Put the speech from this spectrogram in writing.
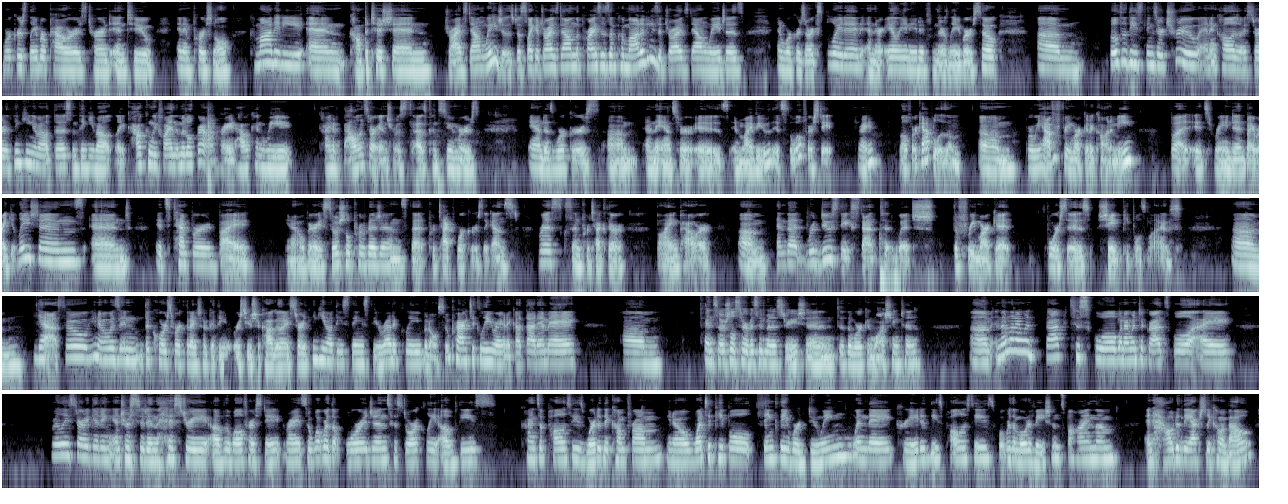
Workers' labor power is turned into an impersonal commodity, and competition drives down wages. Just like it drives down the prices of commodities, it drives down wages, and workers are exploited and they're alienated from their labor. So, um, both of these things are true. And in college, I started thinking about this and thinking about like, how can we find the middle ground, right? How can we kind of balance our interests as consumers and as workers? Um, and the answer is, in my view, it's the welfare state, right? Welfare capitalism, um, where we have a free market economy but it's reined in by regulations and it's tempered by you know various social provisions that protect workers against risks and protect their buying power um, and that reduce the extent to which the free market forces shape people's lives um, yeah so you know it was in the coursework that i took at the university of chicago that i started thinking about these things theoretically but also practically right i got that ma um, and social service administration and did the work in Washington. Um, and then when I went back to school, when I went to grad school, I really started getting interested in the history of the welfare state, right? So, what were the origins historically of these kinds of policies? Where did they come from? You know, what did people think they were doing when they created these policies? What were the motivations behind them? And how did they actually come about?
